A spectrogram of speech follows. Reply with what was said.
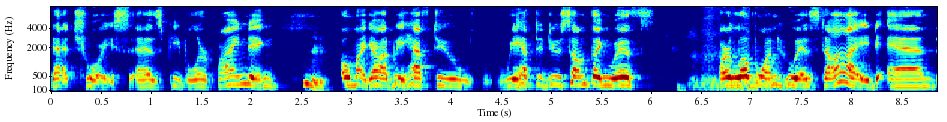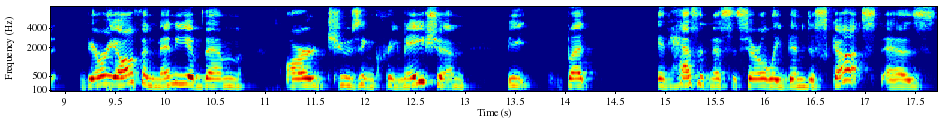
that choice as people are finding hmm. oh my God, we have to we have to do something with our loved one who has died, and very often many of them are choosing cremation, be, but it hasn't necessarily been discussed as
